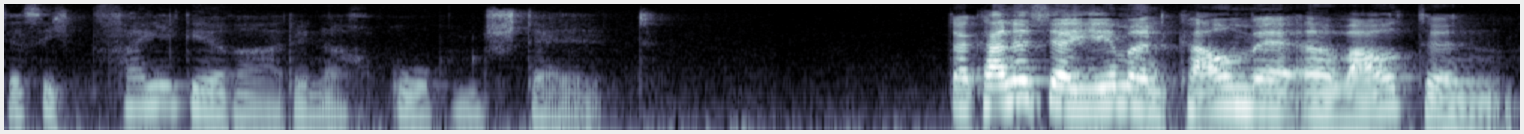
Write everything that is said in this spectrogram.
der sich pfeilgerade nach oben stellt. Da kann es ja jemand kaum mehr erwarten.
